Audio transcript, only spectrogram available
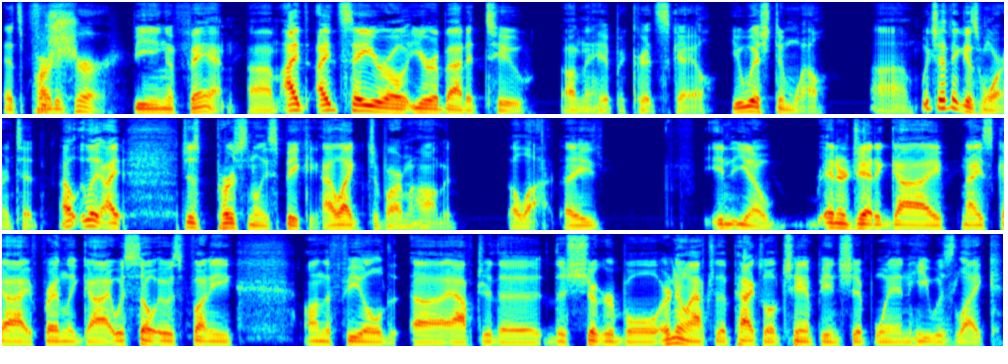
That's part For of sure being a fan. Um, I'd I'd say you're you're about a two on the hypocrite scale. You wished him well, uh, which I think is warranted. I, I, just personally speaking, I like Jabbar Muhammad a lot. I, in, you know, energetic guy, nice guy, friendly guy. It was so it was funny on the field uh, after the the Sugar Bowl or no after the Pac-12 championship win. He was like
